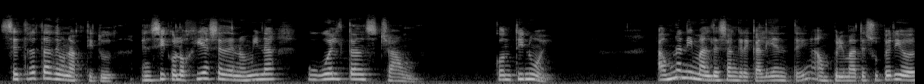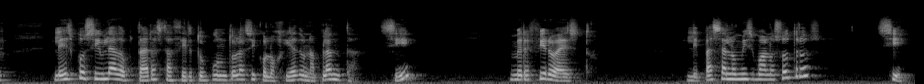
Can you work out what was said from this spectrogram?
Se trata de una actitud. En psicología se denomina Weltanschauung. Continúe. A un animal de sangre caliente, a un primate superior, le es posible adoptar hasta cierto punto la psicología de una planta. ¿Sí? Me refiero a esto. ¿Le pasa lo mismo a los otros? Sí.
